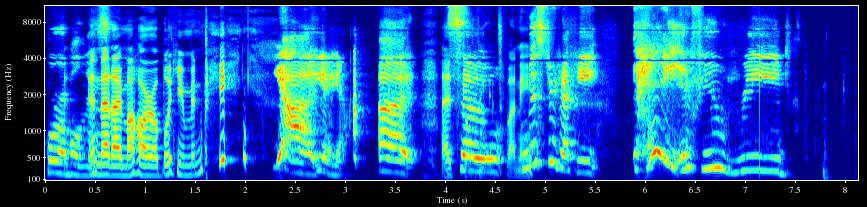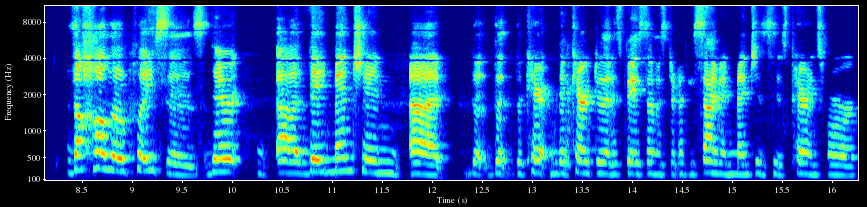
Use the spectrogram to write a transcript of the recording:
horribleness. and that I'm a horrible human being. yeah, yeah, yeah. Uh, so, funny. Mr. Ducky, hey, if you read the Hollow Places, there uh, they mention uh, the the the, char- the character that is based on Mr. Ducky Simon mentions his parents were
